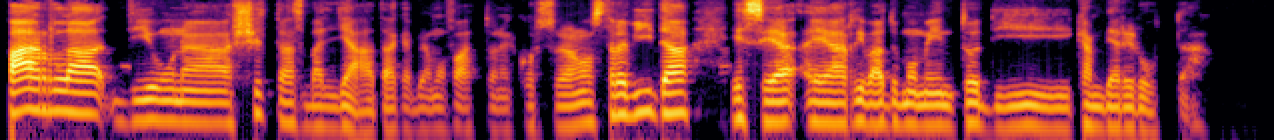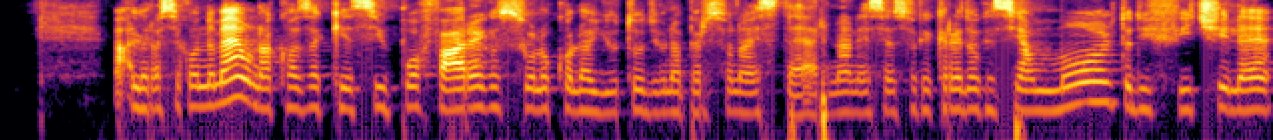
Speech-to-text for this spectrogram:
parla di una scelta sbagliata che abbiamo fatto nel corso della nostra vita e se è arrivato il momento di cambiare rotta? Allora, secondo me è una cosa che si può fare solo con l'aiuto di una persona esterna, nel senso che credo che sia molto difficile,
